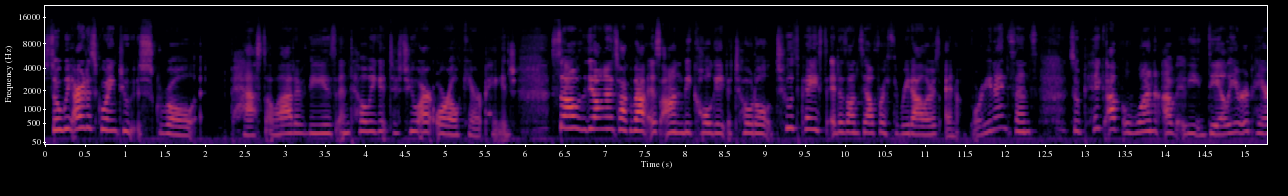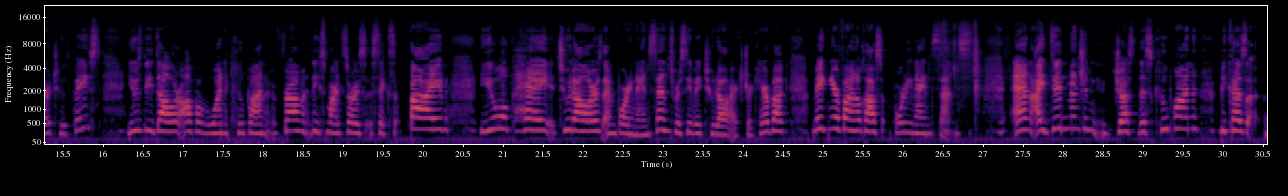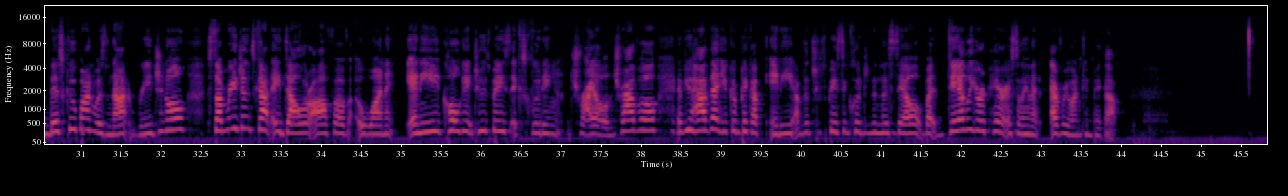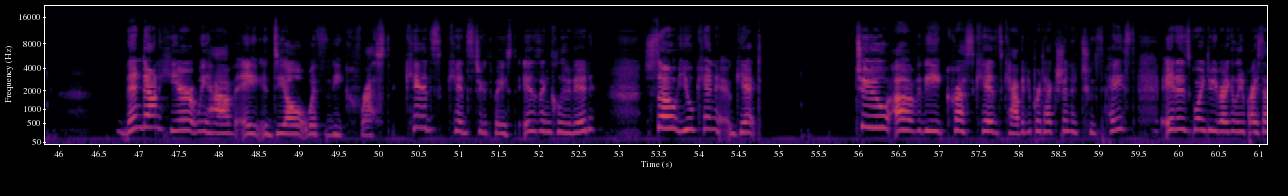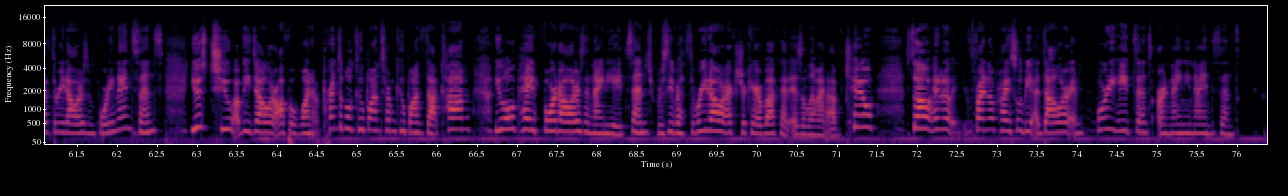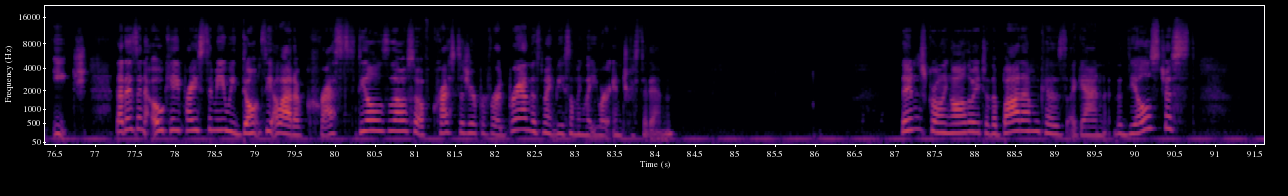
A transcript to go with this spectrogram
So we are just going to scroll past a lot of these until we get to, to, our oral care page. So the deal I'm going to talk about is on the Colgate Total toothpaste. It is on sale for $3.49. So pick up one of the Daily Repair toothpaste. Use the dollar off of one coupon from the Smart Source 65. You will pay $2.49, receive a $2 extra care buck, making your final cost 49 cents. And I did mention just this coupon because this coupon was not regional. Some regions got a dollar off of one any Colgate toothpaste, excluding trial and travel. If you have that, you can pick up any of the toothpaste included in the sale, but daily repair is something that everyone can pick up. Then down here we have a deal with the Crest Kids. Kids toothpaste is included. So you can get two of the Crest Kids Cavity Protection Toothpaste. It is going to be regularly priced at $3.49. Use two of the dollar off of one printable coupons from coupons.com. You will pay $4.98, receive a $3 extra care buck that is a limit of two. So it, final price will be $1.48 or 99 cents each. That is an okay price to me. We don't see a lot of Crest deals though, so if Crest is your preferred brand, this might be something that you are interested in. Then scrolling all the way to the bottom because again, the deals just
